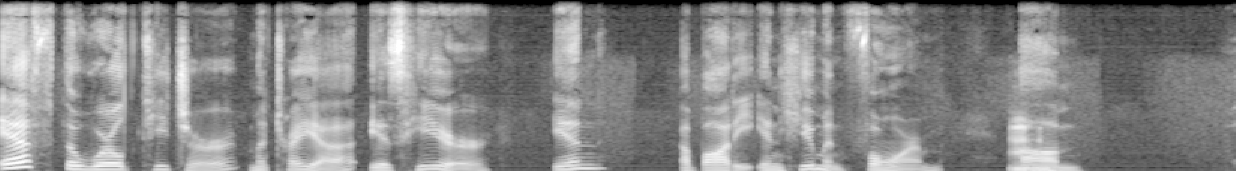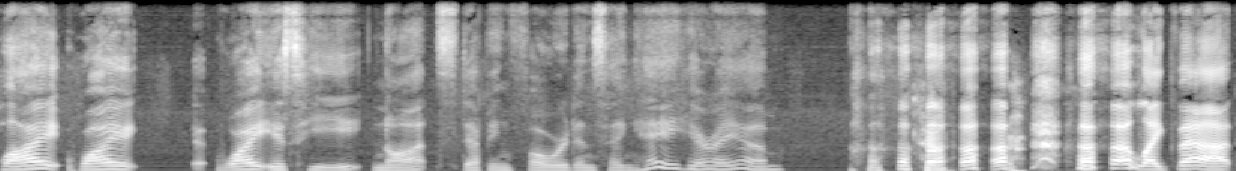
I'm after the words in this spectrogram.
if the world teacher Maitreya is here in a body in human form, um, why, why, why is he not stepping forward and saying, "Hey, here I am"? like that.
